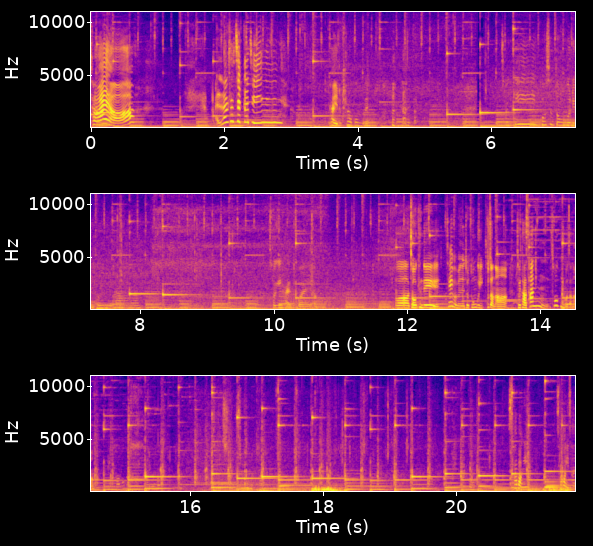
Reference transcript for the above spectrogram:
좋아요. 알람 설정까지. 다 이렇게 하던데 저기 고수동굴이 보입니다. 저기 갈 거예요 와 저 근데 생각해보면 저 동굴 이쁘잖아 저기 다산 속인 거잖아 사방이 사방이 산이야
